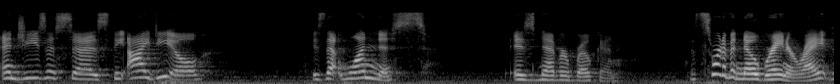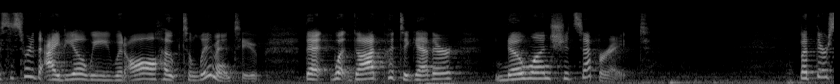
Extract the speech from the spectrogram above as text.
And Jesus says the ideal is that oneness is never broken. That's sort of a no brainer, right? This is sort of the ideal we would all hope to live into that what God put together, no one should separate. But there's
